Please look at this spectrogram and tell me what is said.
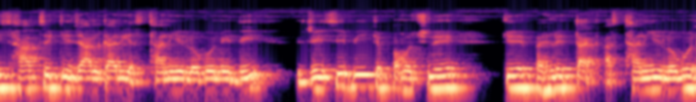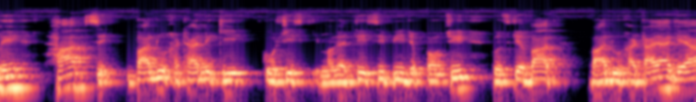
इस हादसे की जानकारी स्थानीय लोगों ने दी। जेसीबी के पहुँचने के पहले तक स्थानीय लोगों ने हाथ से बालू हटाने की कोशिश की, मगर जेसीबी जब पहुँची, उसके बाद बालू हटाया गया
